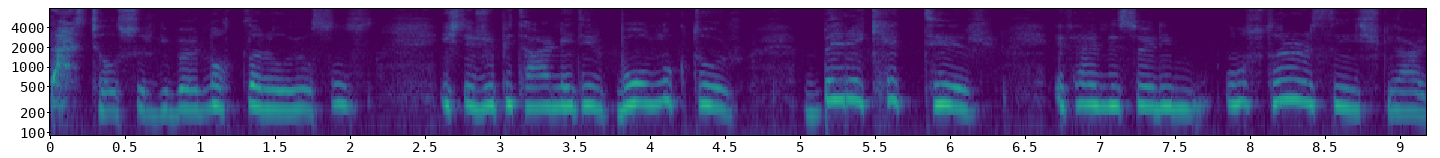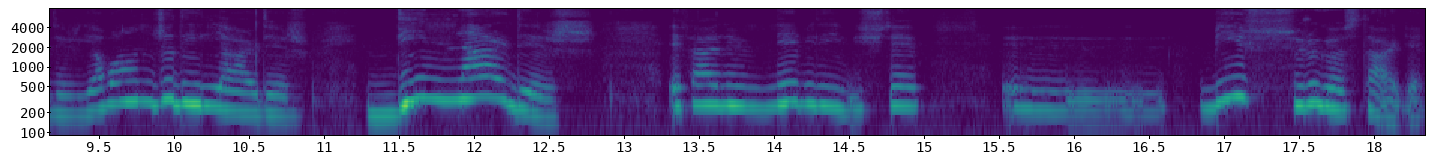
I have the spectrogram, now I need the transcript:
Ders çalışır gibi böyle notlar alıyorsunuz. İşte Jüpiter nedir? Bolluktur, berekettir. Efendime söyleyeyim uluslararası ilişkilerdir, yabancı dillerdir, dinlerdir. Efendim ne bileyim işte e, bir sürü gösterge.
